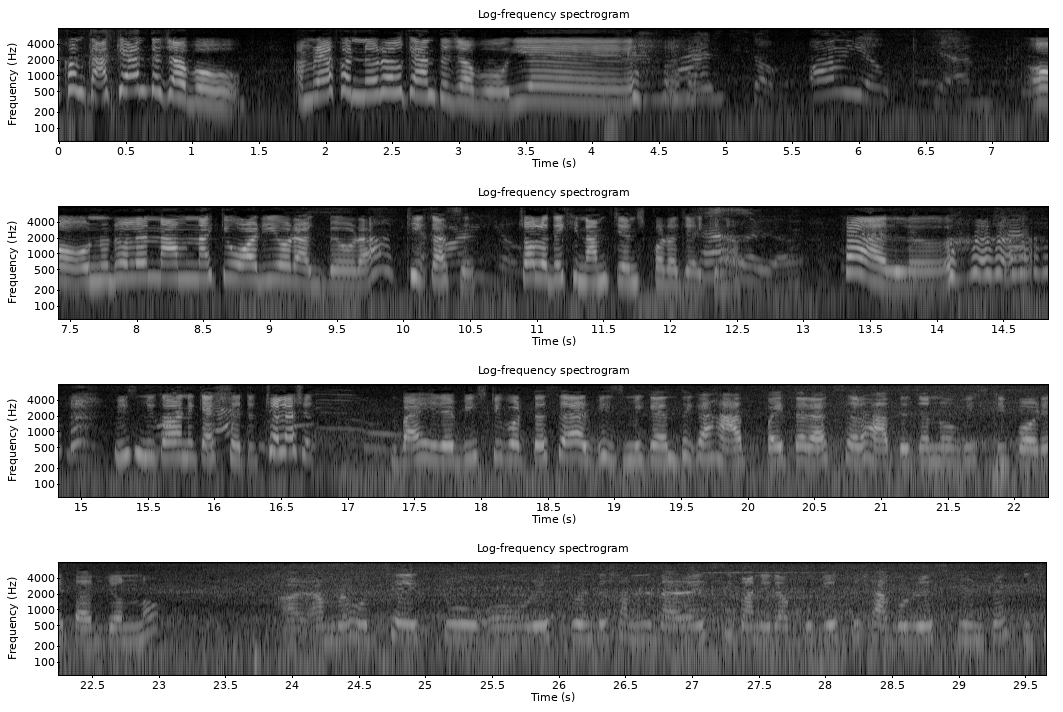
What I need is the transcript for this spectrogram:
এখন কাকে আনতে যাব? আমরা এখন নুরলকে আনতে যাব। ইয়ে। ও নুডলের নাম নাকি অরিও রাখবে ওরা। ঠিক আছে চলো দেখি নাম চেঞ্জ করা যায় কিনা। হ্যালো। বিস্মিকা অনেক এক্সাইটেড চলে আসো। বাইরে বৃষ্টি পড়তেছে আর বিস্মিকা থেকে হাত পাইতে রাখছে আর হাতে যেন বৃষ্টি পড়ে তার জন্য। আর আমরা হচ্ছে একটু রেস্টুরেন্টের সামনে দাঁড়াইছি। বানির আব্বু গিয়েছে সাগর রেস্টুরেন্টে কিছু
